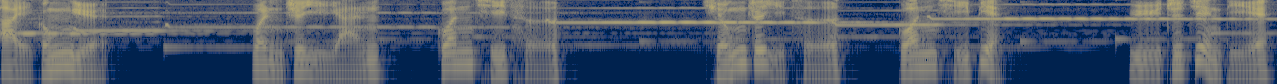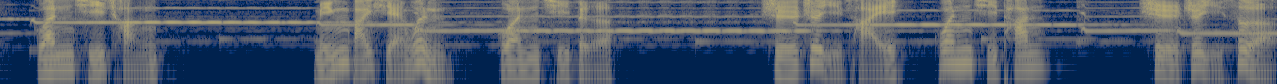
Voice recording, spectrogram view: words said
太公曰：“问之以言，观其辞；穷之以辞，观其变；与之间谍，观其诚；明白显问，观其德；使之以财，观其贪；视之以色，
